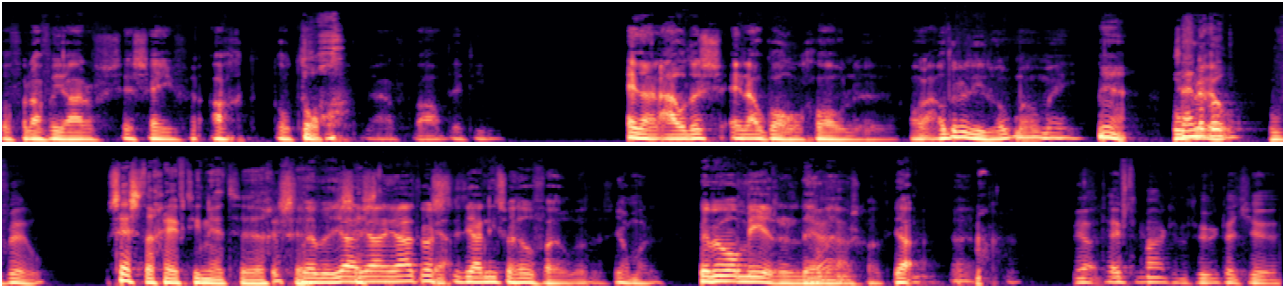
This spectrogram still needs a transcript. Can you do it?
Vanaf een jaar of 6, 7, 8 tot Toch. een jaar of 12, 13. En dan ouders. En ook wel gewoon, eh, gewoon ouderen die doen ook maar mee. Ja. Zijn er Hoeveel? ook Hoeveel? 60 heeft hij net eh, We gezegd. hebben, ja, 60. ja, ja, het was Ja. dit jaar niet zo heel veel. Dat is jammer. We hebben wel meerdere deelnemers gehad. Ja. Ja. Ja, het heeft te maken natuurlijk dat je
